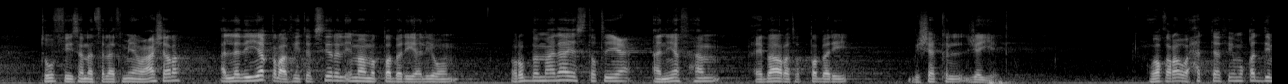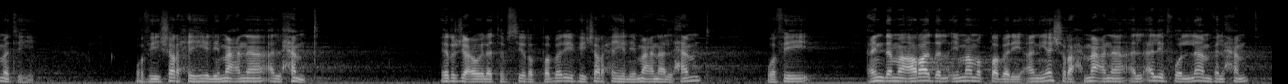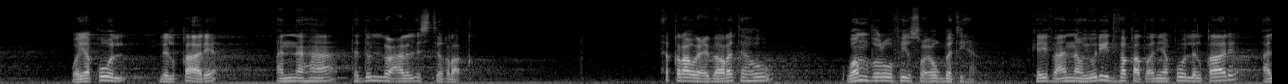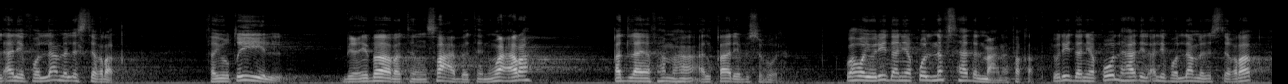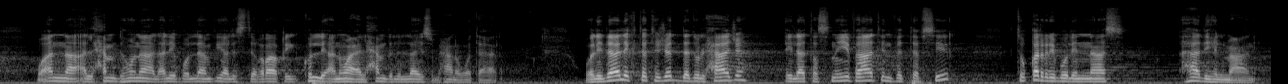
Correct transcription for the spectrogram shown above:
توفي سنة 310 الذي يقرأ في تفسير الإمام الطبري اليوم ربما لا يستطيع أن يفهم عبارة الطبري بشكل جيد. واقرأوا حتى في مقدمته وفي شرحه لمعنى الحمد. ارجعوا إلى تفسير الطبري في شرحه لمعنى الحمد. وفي عندما أراد الإمام الطبري أن يشرح معنى الألف واللام في الحمد ويقول للقارئ أنها تدل على الاستغراق. اقرأوا عبارته وانظروا في صعوبتها. كيف؟ أنه يريد فقط أن يقول للقارئ الألف واللام للاستغراق. فيطيل بعبارة صعبة وعرة قد لا يفهمها القارئ بسهولة. وهو يريد أن يقول نفس هذا المعنى فقط. يريد أن يقول هذه الألف واللام للاستغراق وأن الحمد هنا الألف واللام فيها لاستغراق كل أنواع الحمد لله سبحانه وتعالى. ولذلك تتجدد الحاجة إلى تصنيفات في التفسير تقرب للناس هذه المعاني.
